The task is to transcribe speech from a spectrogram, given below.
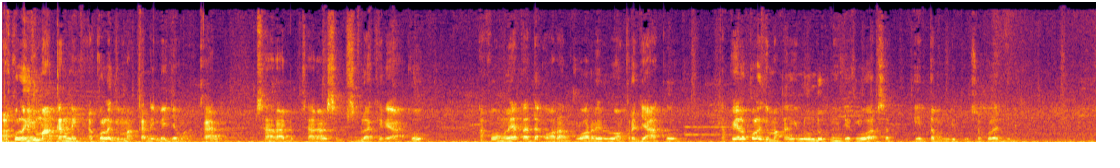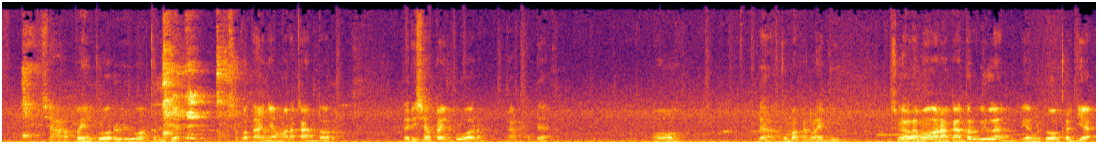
aku lagi makan nih aku lagi makan di meja makan Sarah Sarah se- sebelah kiri aku aku ngeliat ada orang keluar dari ruang kerja aku. Tapi aku lagi makan ini nunduk nih dia keluar set hitam gitu lihat gini. Siapa yang keluar dari ruang kerja? Siapa tanya mana kantor tadi siapa yang keluar? Nggak ada. Oh udah aku makan lagi. Nggak lama orang kantor bilang yang di ruang kerja.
